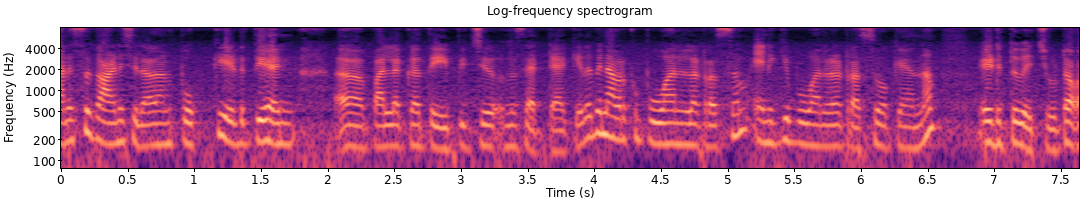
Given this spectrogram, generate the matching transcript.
മനസ്സ് കാണിച്ചില്ല. അതാണ് പൊക്കി എടുത്ത് ഞാൻ പല്ലൊക്കെ തേപ്പിച്ച് ഒന്ന് സെറ്റാക്കിയത് പിന്നെ അവർക്ക് പോകാനുള്ള ഡ്രസ്സും എനിക്ക് പോകാനുള്ള ഡ്രസ്സും ഒക്കെ ഒന്ന് എടുത്തു വെച്ചു കേട്ടോ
